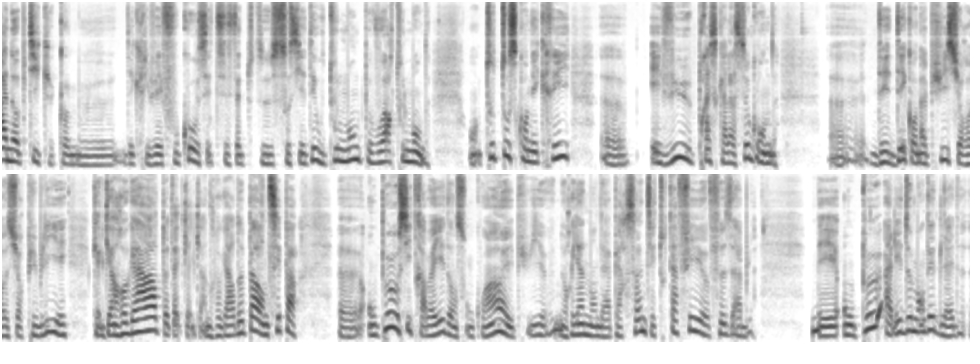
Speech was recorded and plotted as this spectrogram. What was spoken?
panoptique, comme décrivait Foucault. C'est, cette société où tout le monde peut voir tout le monde. tout, tout ce qu'on écrit est vu presque à la seconde. Euh, dès, qu'on appuie sur, sur publier. Quelqu'un regarde, peut-être quelqu'un ne regarde pas, on ne sait pas. Euh, on peut aussi travailler dans son coin et puis euh, ne rien demander à personne, c'est tout à fait faisable. Mais on peut aller demander de l'aide.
